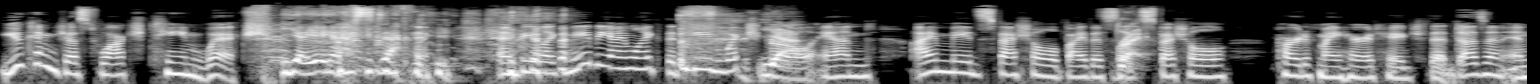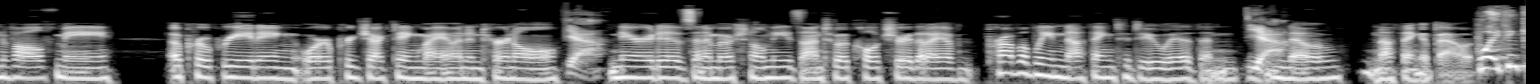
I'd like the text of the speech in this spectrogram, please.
you can just watch Teen Witch yeah, yeah, yeah, exactly. and be like, maybe I'm like the teen witch Yeah. girl and I'm made special by this like Right. special part of my heritage that doesn't involve me appropriating or projecting my own internal yeah. narratives and emotional needs onto a culture that I have probably nothing to do with and Yeah. know nothing about. Well, I think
